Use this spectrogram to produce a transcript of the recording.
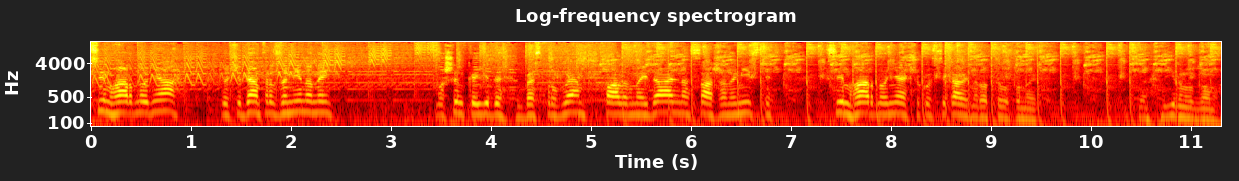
Всім гарного дня. Демпфер замінений. Машинка їде без проблем, паливна ідеальна, сажа на місці. Всім гарного дня, якщо когось цікавить, народ телефонуйте. Все, їдемо додому.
